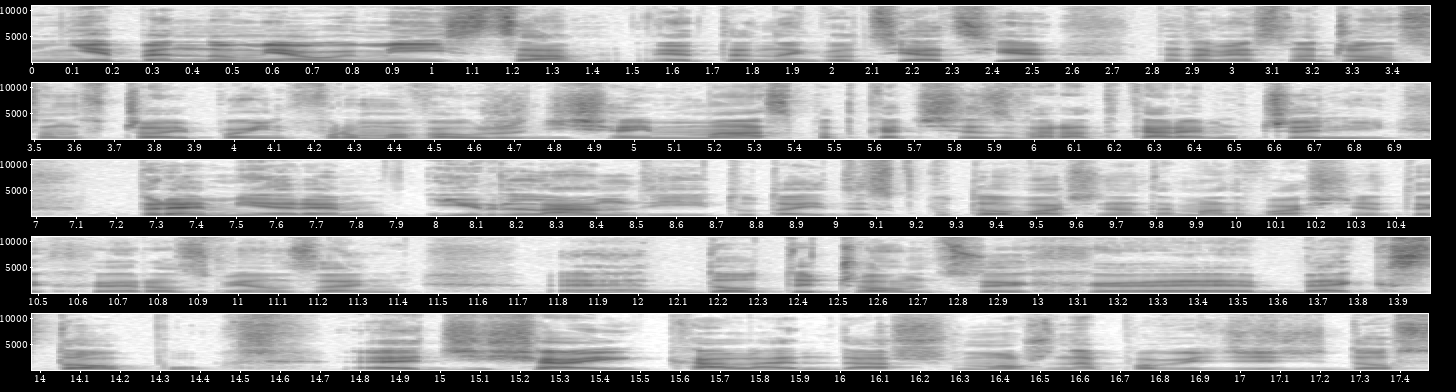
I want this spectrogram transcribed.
nie będą miały miejsca te negocjacje. Natomiast no, Johnson wczoraj poinformował, że dzisiaj ma spotkać się z Varadkarem, czyli premierem Irlandii, tutaj dyskutować na temat właśnie tych rozwiązań e, dotyczących e, backstopu. E, dzisiaj kalendarz można powiedzieć dosyć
